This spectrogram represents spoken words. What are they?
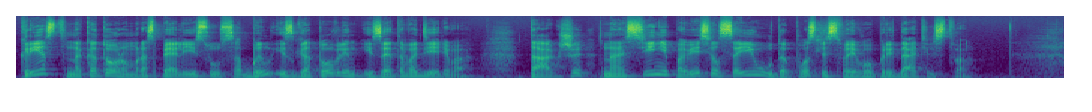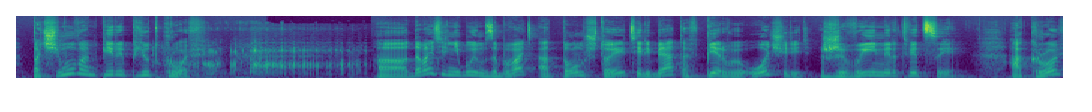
Крест, на котором распяли Иисуса, был изготовлен из этого дерева. Также на осине повесился Иуда после своего предательства. Почему вампиры пьют кровь? А, давайте не будем забывать о том, что эти ребята в первую очередь живые мертвецы, а кровь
